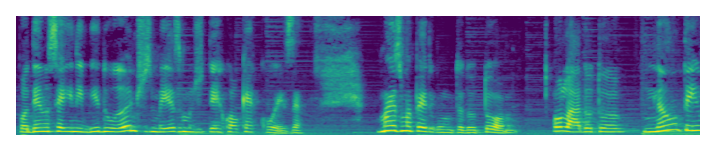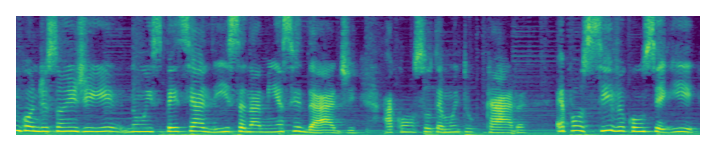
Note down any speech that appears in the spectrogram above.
podendo ser inibido antes mesmo de ter qualquer coisa. Mais uma pergunta, doutor. Olá, doutor. Não tenho condições de ir num especialista na minha cidade. A consulta é muito cara. É possível conseguir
